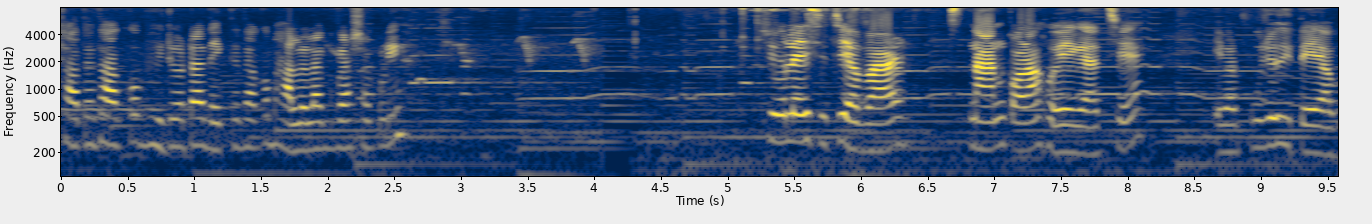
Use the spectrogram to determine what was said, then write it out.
সাথে থাকো, ভিডিওটা দেখতে থাকো, ভালো লাগবে আশা করি। চলে এসেছি আবার, স্নান করা হয়ে গেছে। এবার পুজো দিতে যাব,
